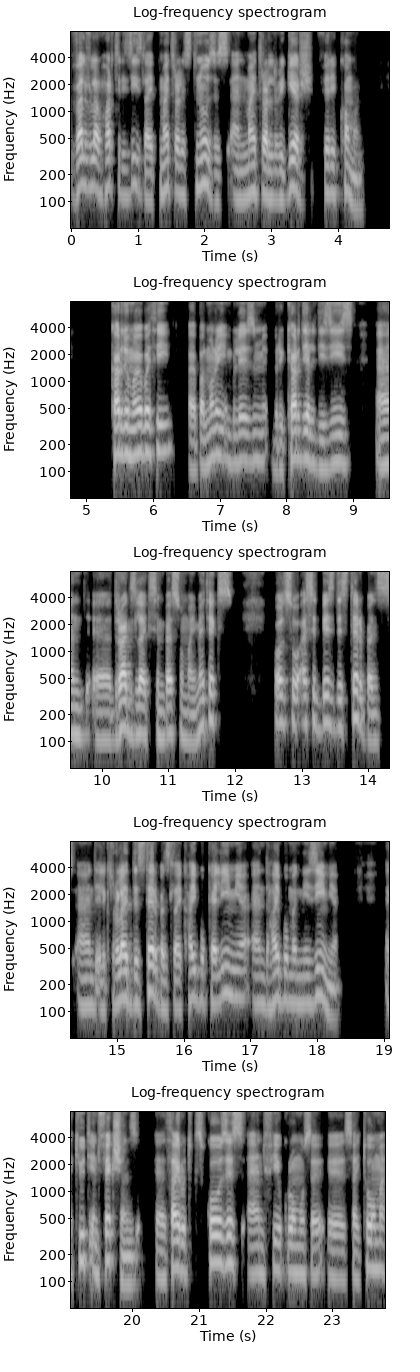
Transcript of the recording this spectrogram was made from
valvular heart disease like mitral stenosis and mitral regurg, very common. Cardiomyopathy, uh, pulmonary embolism, pericardial disease, and uh, drugs like sympathomimetics. Also, acid-base disturbance and electrolyte disturbance like hypokalemia and hypomagnesemia. Acute infections, uh, thyrotoxicosis and pheochromocytoma,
